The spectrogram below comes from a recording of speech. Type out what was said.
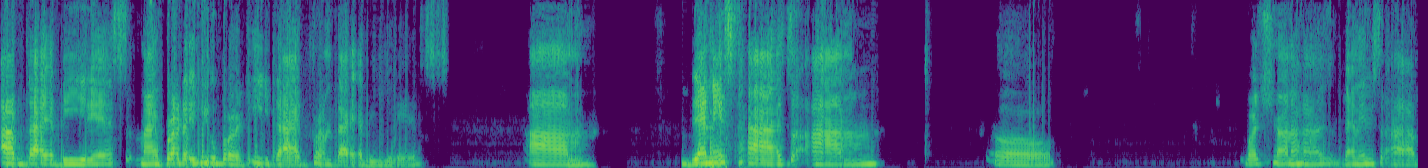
have diabetes. My brother Hubert, he died from diabetes. Um, Dennis has um, uh, what Shana has. Dennis have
